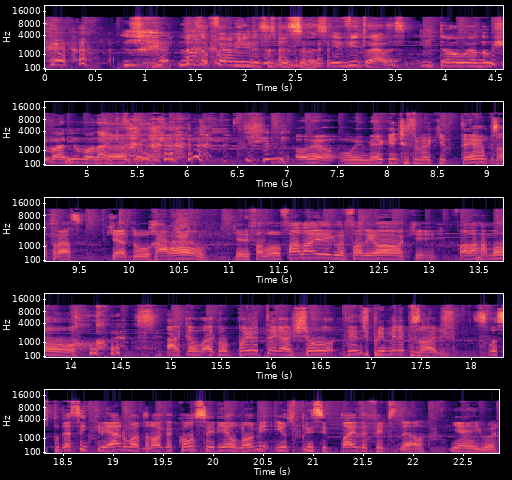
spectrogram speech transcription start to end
Nunca fui amigo dessas pessoas, evito elas. Então eu não chamaria o Monark Ô meu, um e-mail que a gente recebeu aqui tempos atrás, que é do Ramon, que ele falou: Fala Igor, fala em ok. Fala Ramon. Acompanha o Tega Show desde o primeiro episódio. Se vocês pudessem criar uma droga, qual seria o nome e os principais efeitos dela? E aí, Igor,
